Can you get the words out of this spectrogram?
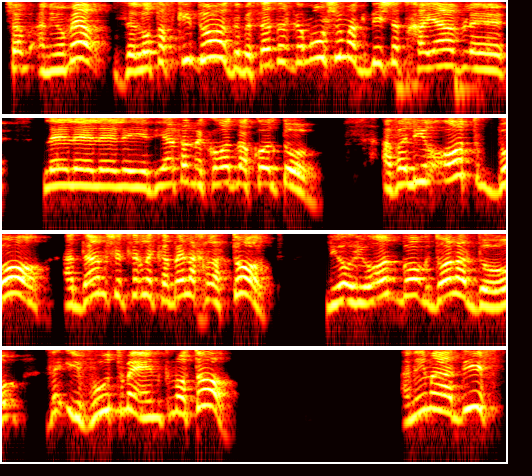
עכשיו אני אומר זה לא תפקידו זה בסדר גמור שהוא מקדיש את חייו ל, ל, ל, ל, לידיעת המקורות והכל טוב אבל לראות בו אדם שצריך לקבל החלטות לראות בו גדול הדור זה עיוות מאין כמותו אני מעדיף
